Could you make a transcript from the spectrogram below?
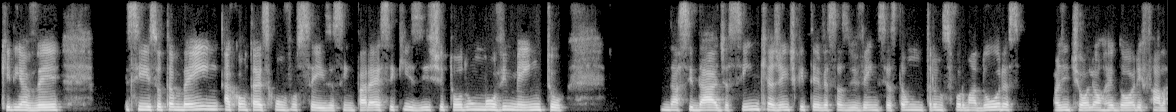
queria ver se isso também acontece com vocês. Assim, parece que existe todo um movimento da cidade, assim, que a gente que teve essas vivências tão transformadoras, a gente olha ao redor e fala,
